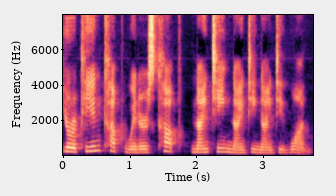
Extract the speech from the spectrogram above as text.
European Cup Winners' Cup 1990-91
